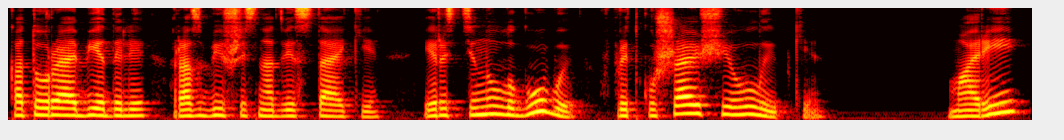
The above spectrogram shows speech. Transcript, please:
которые обедали, разбившись на две стайки, и растянула губы в предвкушающей улыбке. «Мари?»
